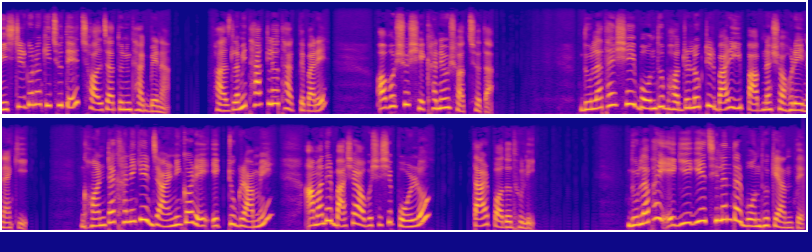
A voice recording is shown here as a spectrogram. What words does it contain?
মিষ্টির কোনো কিছুতে ছলচাতুনি থাকবে না। ফাজলামি থাকলেও থাকতে পারে। অবশ্য সেখানেও স্বচ্ছতা। দুলাথায় সেই বন্ধু ভদ্রলোকটির বাড়ি পাবনা শহরেই নাকি। ঘণ্টাখানিকের জার্নি করে একটু গ্রামে, আমাদের বাসায় অবশেষে পড়ল তার পদধূলি। দুলাভাই এগিয়ে গিয়েছিলেন তার বন্ধুকে আনতে।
